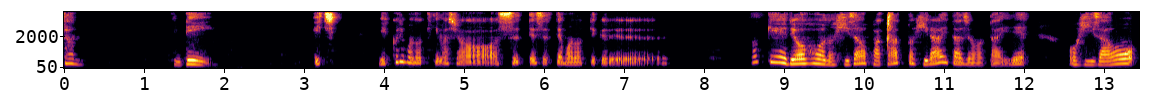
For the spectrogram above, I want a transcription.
3、2、1。ゆっくり戻ってきましょう。吸って吸って戻ってくる。OK。両方の膝をパカッと開いた状態で、お膝を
